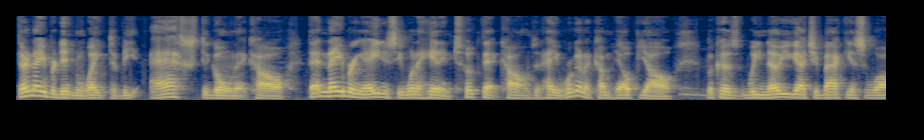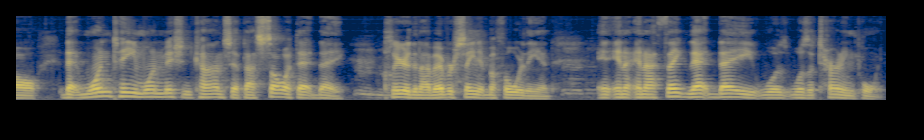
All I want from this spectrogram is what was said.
their neighbor didn't wait to be asked to go on that call. That neighboring agency went ahead and took that call and said, Hey, we're going to come help y'all mm-hmm. because we know you got your back against the wall. That one team, one mission concept, I saw it that day mm-hmm. clearer than I've ever seen it before then. Mm-hmm. And, and, and I think that day was, was a turning point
